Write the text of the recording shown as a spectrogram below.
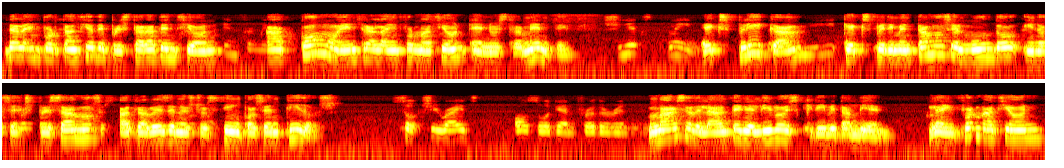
de la importancia de prestar atención a cómo entra la información en nuestra mente. Explica que experimentamos el mundo y nos expresamos a través de nuestros cinco sentidos. Más adelante en el libro escribe también, la información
